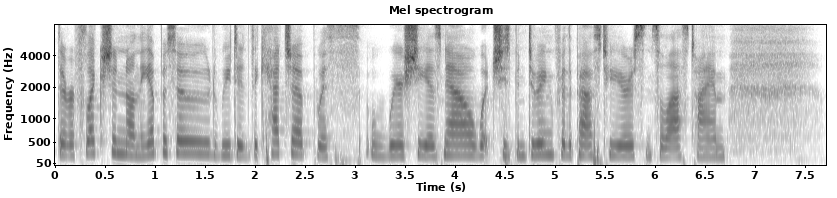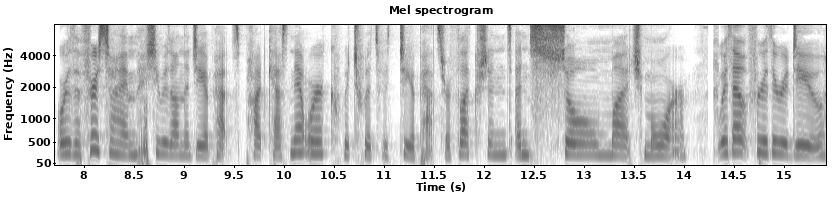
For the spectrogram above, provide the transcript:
the reflection on the episode. We did the catch up with where she is now, what she's been doing for the past two years since the last time, or the first time she was on the Geopats podcast network, which was with Geopats Reflections, and so much more. Without further ado,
